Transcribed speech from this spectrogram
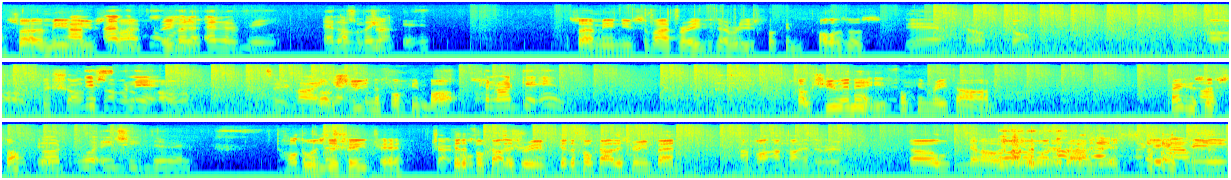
I swear, me and Um, you at the survived for bottom of ages. the eleva- What's up, Jack? elevator. I mean, you survived for ages. Everybody just fucking follows us. Yeah, no, don't. Uh oh, the shotgun's This not one enough power. to Take. Oh, Stop yeah. shooting the fucking box. Can I get in? Stop shooting it, you fucking retard. Pegasus, oh, stop God, it. what is he doing? hold Someone's up gonna in this room. change here. Jack, Get the fuck out of this room. Get the fuck out of this room, Ben. I'm not, I'm not in the room. No. No, I you wanna are die. escaping.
